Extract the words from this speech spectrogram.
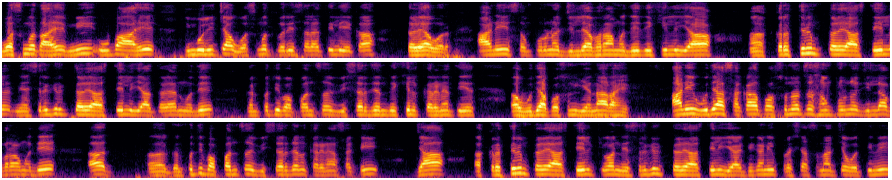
वसमत आहे. मी उभा आहे हिंगोलीच्या वसमत परिसरातील एका तळ्यावर आणि संपूर्ण जिल्ह्याभरामध्ये देखील या कृत्रिम तळे असतील नैसर्गिक तळे असतील या तळ्यांमध्ये गणपती बाप्पांचं विसर्जन देखील करण्यात ये उद्यापासून येणार आहे. आणि उद्या सकाळपासूनच संपूर्ण जिल्हाभरामध्ये गणपती बाप्पांचं विसर्जन करण्यासाठी ज्या कृत्रिम तळे असतील किंवा नैसर्गिक तळे असतील या ठिकाणी प्रशासनाच्या वतीने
